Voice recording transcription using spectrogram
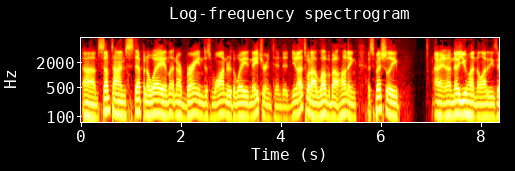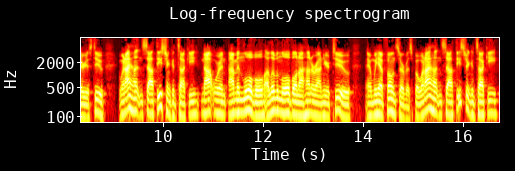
Um, sometimes stepping away and letting our brain just wander the way nature intended. You know that's what I love about hunting, especially and I know you hunt in a lot of these areas too. When I hunt in southeastern Kentucky, not when I'm in Louisville, I live in Louisville and I hunt around here too, and we have phone service. But when I hunt in southeastern Kentucky,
